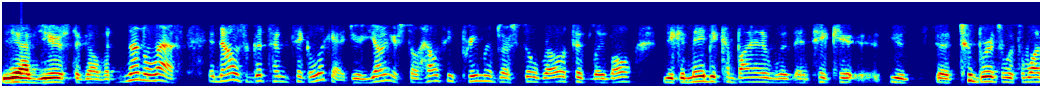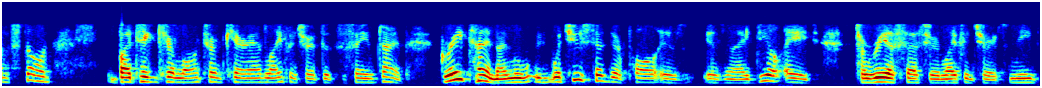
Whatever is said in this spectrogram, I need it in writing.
you have years to go, but nonetheless, and now is a good time to take a look at it. You're young, you're still healthy, premiums are still relatively low. You can maybe combine it with and take care you uh, two birds with one stone by taking care of long-term care and life insurance at the same time great time. I mean, what you said there, Paul, is is an ideal age to reassess your life insurance needs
